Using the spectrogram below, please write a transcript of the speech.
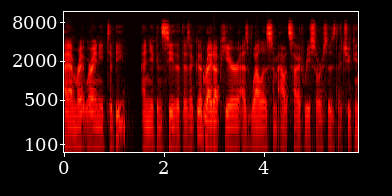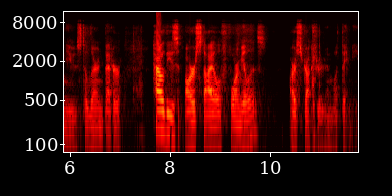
I am right where I need to be, and you can see that there's a good write-up here as well as some outside resources that you can use to learn better how these R-style formulas are structured and what they mean.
